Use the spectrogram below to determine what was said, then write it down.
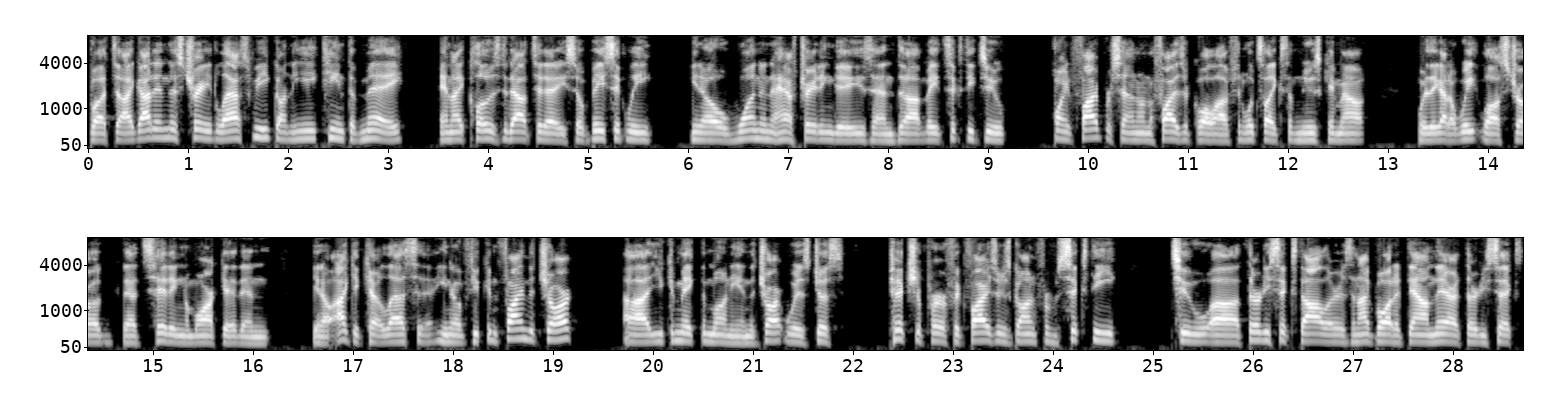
But uh, I got in this trade last week on the 18th of May and I closed it out today. So basically, you know, one and a half trading days and uh, made 62.5% on a Pfizer call option. Looks like some news came out where they got a weight loss drug that's hitting the market. And, you know, I could care less. Uh, You know, if you can find the chart, uh, you can make the money. And the chart was just picture perfect. Pfizer's gone from 60 to uh, $36, and I bought it down there at 36,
